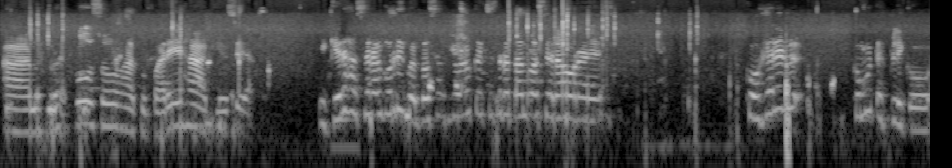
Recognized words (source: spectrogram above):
a nuestros esposos, a tu pareja, a quien sea. Y quieres hacer algo rico, entonces yo lo que estoy tratando de hacer ahora es coger el, ¿cómo te explico?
